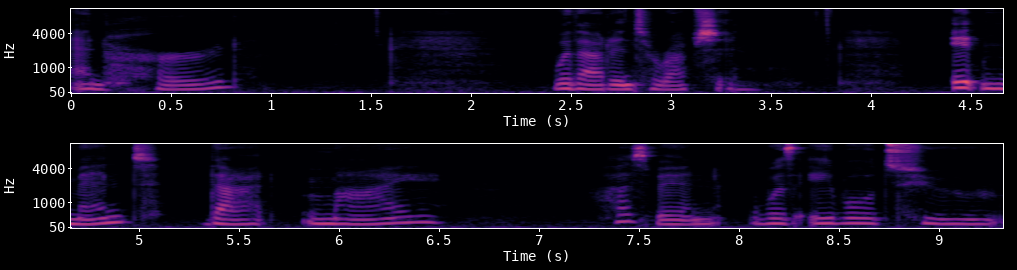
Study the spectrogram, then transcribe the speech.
and heard without interruption. It meant that my husband was able to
